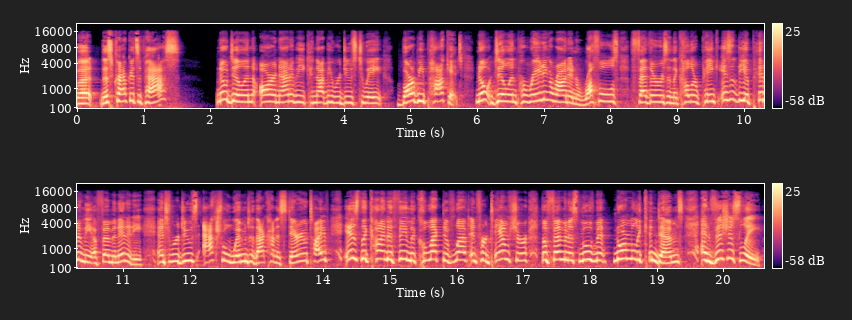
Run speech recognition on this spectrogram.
But this crap gets a pass? No, Dylan, our anatomy cannot be reduced to a Barbie pocket. No, Dylan, parading around in ruffles, feathers, and the color pink isn't the epitome of femininity. And to reduce actual women to that kind of stereotype is the kind of thing the collective left, and for damn sure, the feminist movement normally condemns and viciously.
